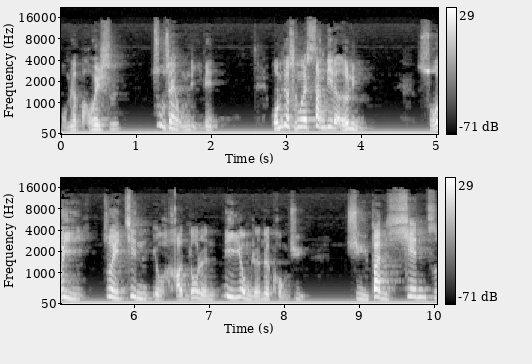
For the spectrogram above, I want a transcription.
我们的保卫师。住在我们里面，我们就成为上帝的儿女。所以最近有很多人利用人的恐惧，举办先知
